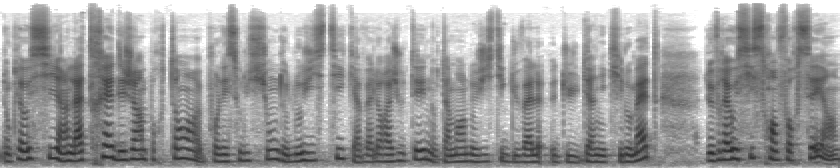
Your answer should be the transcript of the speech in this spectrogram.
Donc là aussi, un l'attrait déjà important pour les solutions de logistique à valeur ajoutée, notamment logistique du, dernier kilomètre, devrait aussi se renforcer. Hein,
